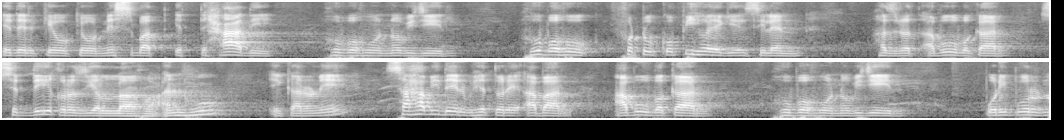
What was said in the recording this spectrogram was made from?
এদের কেউ কেউ নিসবত ইত্তেহাদি হুবহু নবীজির হুবহু ফটোকপি হয়ে গিয়েছিলেন হজরত আবু বকার সিদ্দিক রাজিয়াল্লাহ আনহু। এ কারণে সাহাবিদের ভেতরে আবার আবু বকার হুবহু নবীজির পরিপূর্ণ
